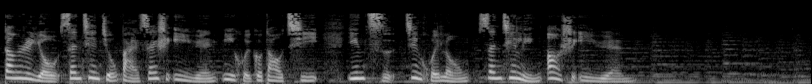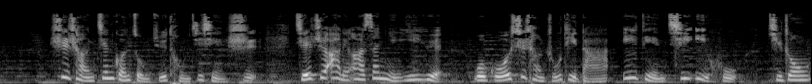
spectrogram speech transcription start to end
当日有三千九百三十亿元逆回购到期，因此净回笼三千零二十亿元。市场监管总局统计显示，截至二零二三年一月，我国市场主体达一点七亿户，其中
